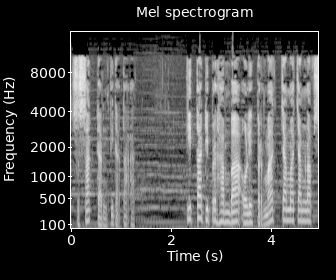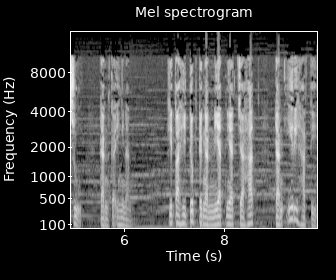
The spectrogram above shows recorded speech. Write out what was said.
sesat dan tidak taat. Kita diperhamba oleh bermacam-macam nafsu dan keinginan. Kita hidup dengan niat-niat jahat dan iri hati,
